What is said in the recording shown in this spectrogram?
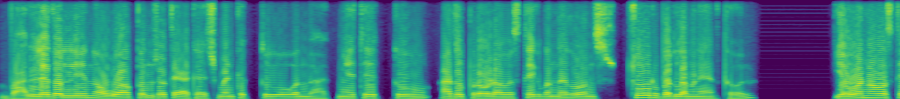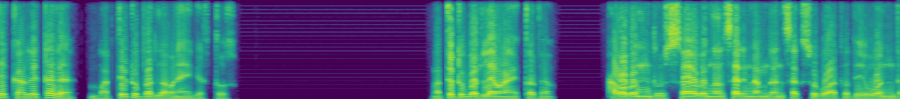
ಬಾಲ್ಯದಲ್ಲಿ ಏನು ಅವ್ವ ಅಪ್ಪನ ಜೊತೆ ಅಟ್ಯಾಚ್ಮೆಂಟ್ ಇತ್ತು, ಒಂದು ಆತ್ಮೀಯತೆ ಇತ್ತು, ಅದು ಪ್ರೌಢಾವಸ್ಥೆಗೆ ಬಂದಾಗ ಒಂದ್ ಚೂರು ಬದಲಾವಣೆ ಆಗ್ತಾವ. ಯೌವನಾವಸ್ಥೆ ಕಾಲಿಟ್ಟಾಗ ಮತ್ತಿಟ್ಟು ಬದಲಾವಣೆ ಆಗಿರ್ತವ ಮತ್ತಿಟ್ಟು ಬದಲಾವಣೆ ಆಗ್ತದ. ಅವಾಗೊಂದು ಸ ಒಂದೊಂದ್ಸರಿ ನಮ್ದು ಅನ್ಸಕ್ ಶುರು ಆಗ್ತದೆ ಒಂದ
